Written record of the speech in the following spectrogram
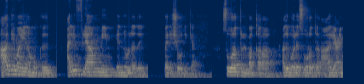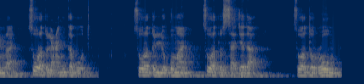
ആദ്യമായി നമുക്ക് അലിഫ് ലാം മീം എന്നുള്ളത് പരിശോധിക്കാം. സൂറത്തുൽ ബക്കറ അതുപോലെ സൂറത്ത് ആല ഇമ്രാൻ സൂറത്തുൽ അൻകബൂത്ത് സൂറത്തുൽ ലുക്കുമാൻ സൂറത്തു സജദ സൂറത്തു റൂം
